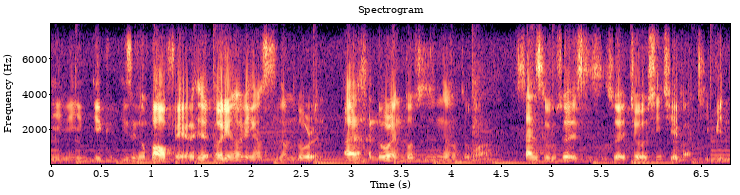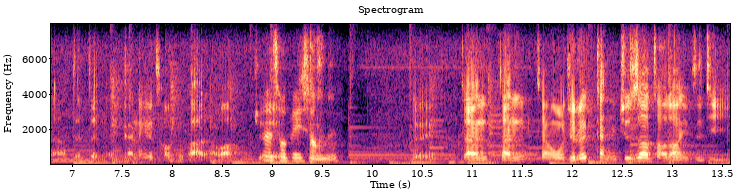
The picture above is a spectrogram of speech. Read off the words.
你你一一直个报废，而且二零二零要死那么多人，啊，很多人都是那种什么三十五岁、四十岁就有心血管疾病啊等等的，看那个超可怕的，好不好？那超悲伤的。对，但但这样，我觉得干你就是要找到你自己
